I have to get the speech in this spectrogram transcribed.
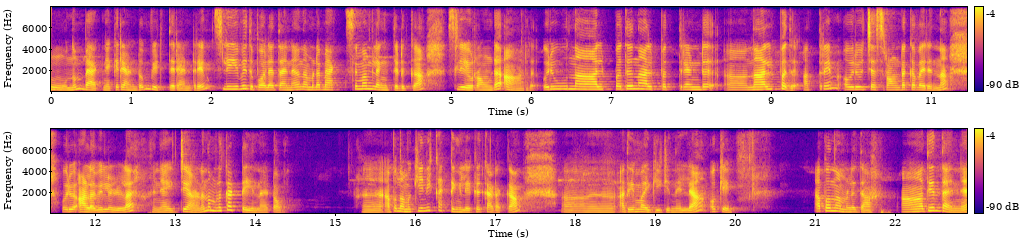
മൂന്നും ബാക്ക് നെക്ക് രണ്ടും വിടുത്ത് രണ്ടരയും. സ്ലീവ് ഇതുപോലെ തന്നെ നമ്മുടെ മാക്സിമം ലെങ്ത് എടുക്കുക. സ്ലീവ് റൗണ്ട് ആറ്. ഒരു നാൽപ്പത് നാൽപ്പത്തിരണ്ട് നാൽപ്പത് അത്രയും ഒരു ചെസ് റൗണ്ടൊക്കെ വരുന്ന ഒരു അളവിലുള്ള നൈറ്റിയാണ് നമ്മൾ കട്ട് ചെയ്യുന്നത് കേട്ടോ അപ്പോൾ നമുക്കിനി കട്ടിങ്ങിലേക്ക് കടക്കാം. അധികം വൈകിക്കുന്നില്ല. ഓക്കെ അപ്പോൾ നമ്മളിതാ ആദ്യം തന്നെ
